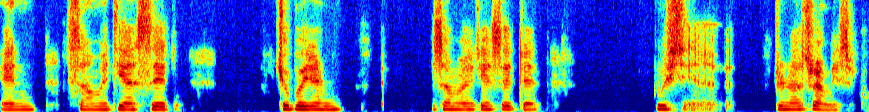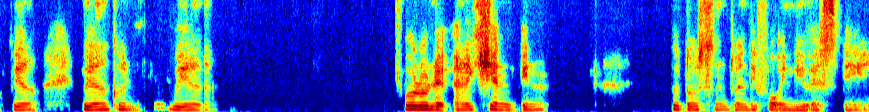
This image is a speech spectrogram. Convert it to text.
and some media said Joe Biden some media said that Russia, uh, Donald Trump is will will will follow the election in 2024 in USA.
